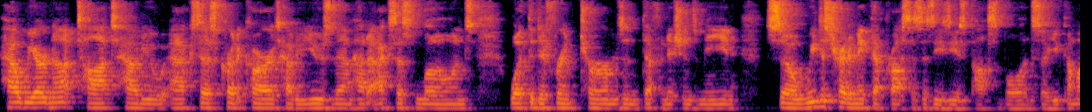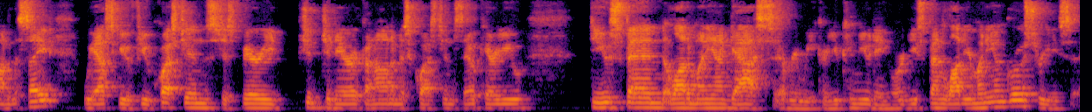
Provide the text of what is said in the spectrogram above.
how we are not taught how to access credit cards, how to use them, how to access loans, what the different terms and definitions mean. So we just try to make that process as easy as possible. And so you come onto the site, we ask you a few questions, just very g- generic, anonymous questions. Say, okay, are you do you spend a lot of money on gas every week? Are you commuting, or do you spend a lot of your money on groceries?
